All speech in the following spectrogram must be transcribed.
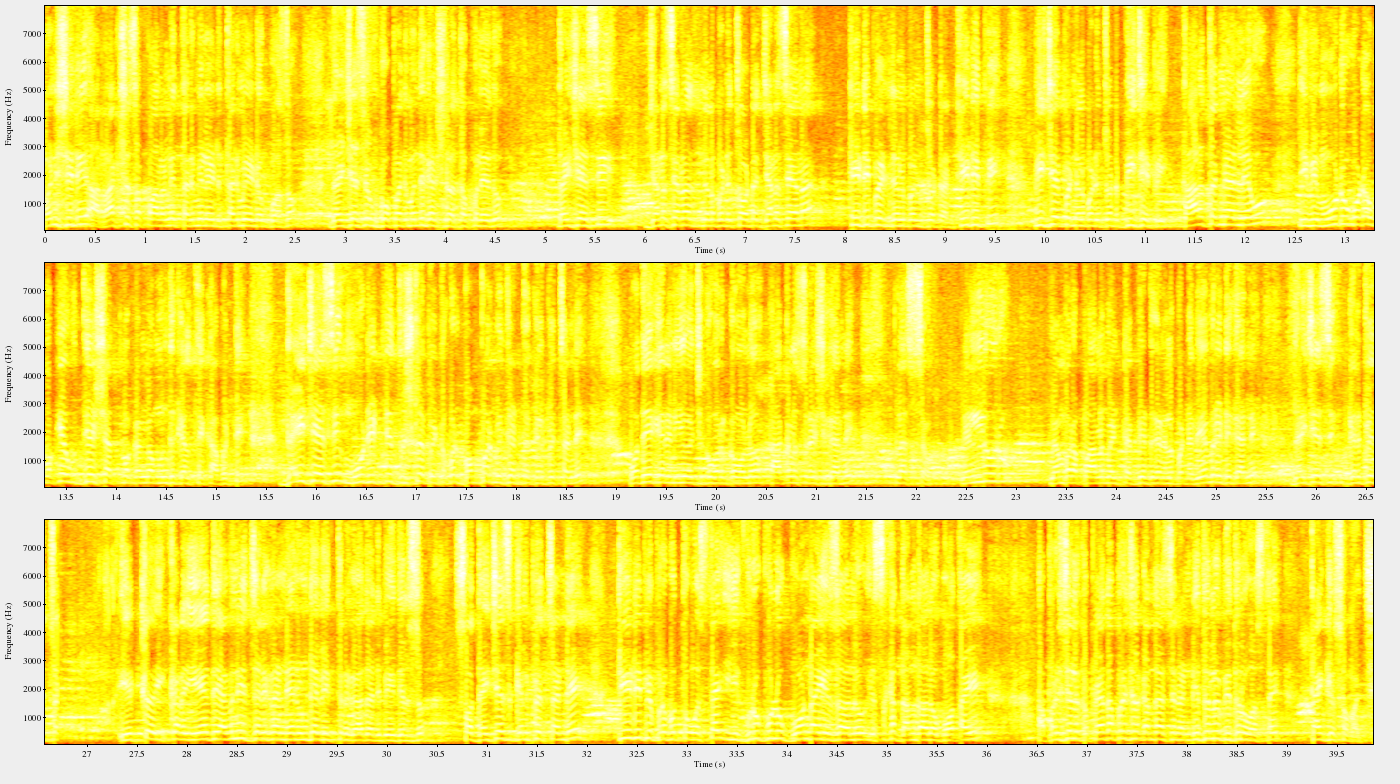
మనిషిని ఆ రాక్షస పాలని తరిమిలేడు తరిమేయడం కోసం దయచేసి ఇంకో పది మంది కలిసిన తప్పులేదు దయచేసి జనసేన నిలబడిన చోట జనసేన టీడీపీ నిలబడిన చోట టీడీపీ బీజేపీ నిలబడిన చోట బీజేపీ. తారతమ్యాలు లేవు. ఇవి మూడు కూడా ఒకే ఉద్దేశాత్మకంగా ముందుకెళ్తాయి కాబట్టి దయచేసి మూడింటిని దృష్టిలో పెట్టుకొని బంపర్ మెజార్టీతో గెలిపించండి. ఉదయగిరి నియోజకవర్గంలో కాకల సురేష్ గారిని plus Nellore member of parliament అభ్యర్థిగా నిలబడిన వేమిరెడ్డి గారిని దయచేసి గెలిపించండి. ఎట్లా ఇక్కడ ఏది అవినీతి జరిగినా నేను ఉండే వ్యక్తిని కాదు అది మీకు తెలుసు. సో దయచేసి గెలిపించండి. టీడీపీ ప్రభుత్వం వస్తే ఈ గ్రూపులు గోండాయిజాలు ఇసుక దందాలు పోతాయి. ఆ ప్రజలకు పేద ప్రజలకు అందాల్సిన నిధులు విధులు వస్తాయి. Thank you so much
